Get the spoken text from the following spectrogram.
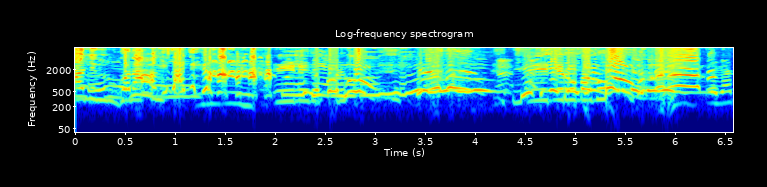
anjing gua nangis aja. Ini depan gua. Ini rumah gua. Kayak.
